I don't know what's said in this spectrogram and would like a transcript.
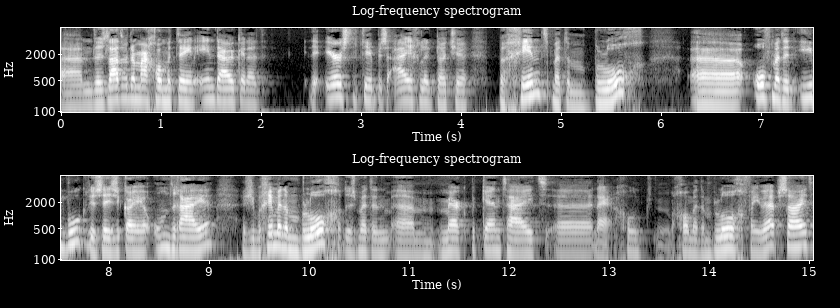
Um, dus laten we er maar gewoon meteen induiken. En het, de eerste tip is eigenlijk dat je begint met een blog. Uh, of met een e-book, dus deze kan je omdraaien. Dus je begint met een blog, dus met een um, merkbekendheid, uh, nou ja, gewoon, gewoon met een blog van je website.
